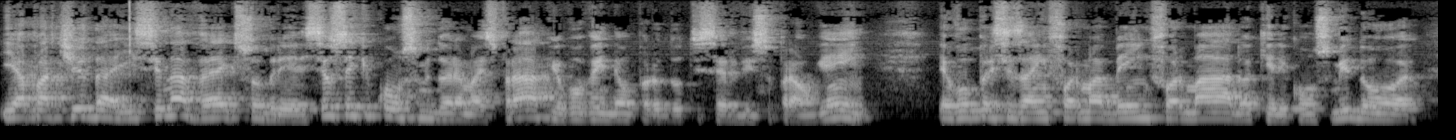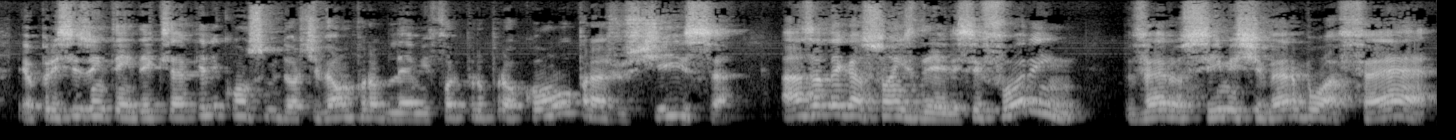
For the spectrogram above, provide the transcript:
e a partir daí se navegue sobre ele. Se eu sei que o consumidor é mais fraco e eu vou vender um produto e serviço para alguém, eu vou precisar informar bem informado aquele consumidor. Eu preciso entender que se aquele consumidor tiver um problema e for para o PROCON ou para a Justiça, as alegações dele, se forem verossímeis, tiver boa fé,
